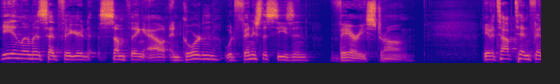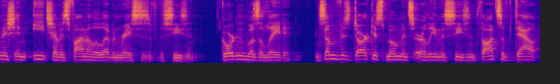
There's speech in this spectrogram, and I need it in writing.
He and Loomis had figured something out, and Gordon would finish the season very strong. He had a top 10 finish in each of his final 11 races of the season. Gordon was elated. In some of his darkest moments early in the season, thoughts of doubt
